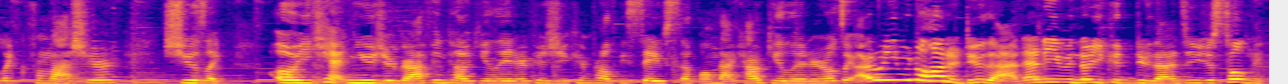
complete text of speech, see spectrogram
like from last year she was like oh you can't use your graphing calculator because you can probably save stuff on that calculator and I was like I don't even know how to do that I didn't even know you could do that until you just told me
